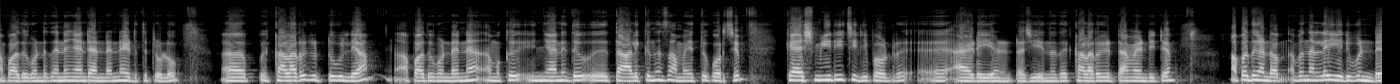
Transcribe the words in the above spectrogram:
അപ്പോൾ അതുകൊണ്ട് തന്നെ ഞാൻ രണ്ടെണ്ണം എടുത്തിട്ടുള്ളൂ. കളറ് കിട്ടൂല അപ്പോൾ അതുകൊണ്ട് തന്നെ നമുക്ക് ഞാനിത് താളിക്കുന്ന സമയത്ത് കുറച്ച് കാശ്മീരി ചില്ലി പൗഡർ ആഡ് ചെയ്യണം കേട്ടോ ചെയ്യുന്നത്. കളറ് കിട്ടാൻ വേണ്ടിയിട്ട്. അപ്പോൾ അത് കണ്ടോ? അപ്പോൾ നല്ല എരിവുണ്ട്.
